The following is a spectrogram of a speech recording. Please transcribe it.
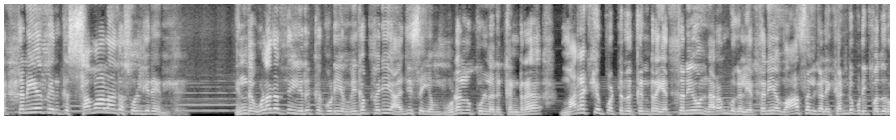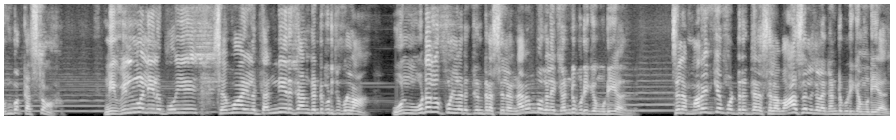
எத்தனையோ பேருக்கு சவாலாக சொல்கிறேன். இந்த உலகத்தில் இருக்கக்கூடிய மிகப்பெரிய அதிசயம் உடலுக்குள்ள இருக்கின்ற மறைக்கப்பட்டிருக்கின்ற எத்தனையோ நரம்புகள் எத்தனையோ வாசல்களை கண்டுபிடிப்பது ரொம்ப கஷ்டம். நீ விண்வெளியில போய் செவ்வாயில தண்ணி இருக்கான்னு கண்டுபிடிச்சு கொள்ளலாம். உன் உடலுக்குள்ள இருக்கின்ற சில நரம்புகளை கண்டுபிடிக்க முடியாது. சில மறைக்கப்பட்டிருக்கிற சில வாசல்களை கண்டுபிடிக்க முடியாது.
